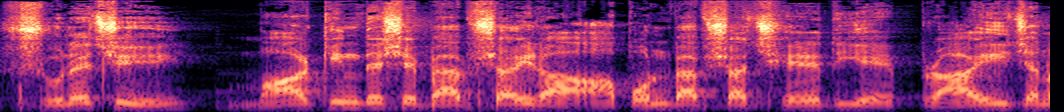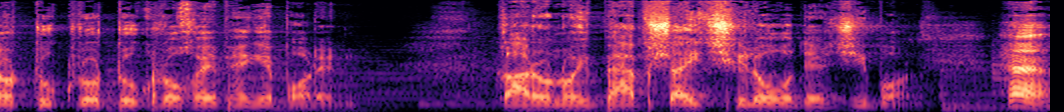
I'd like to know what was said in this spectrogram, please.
শুনেছি, মার্কিন দেশে ব্যবসায়ীরা আপন ব্যবসা ছেড়ে দিয়ে প্রায়ই যেন টুকরো টুকরো হয়ে ভেঙে পড়েন, কারণ ওই ব্যবসাই ছিল ওদের জীবন। হ্যাঁ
